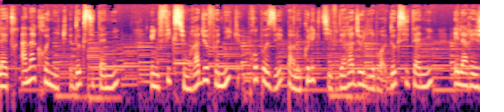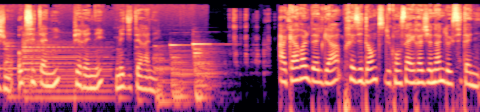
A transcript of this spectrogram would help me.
Lettres anachroniques d'Occitanie, une fiction radiophonique proposée par le collectif des radios libres d'Occitanie et la région Occitanie-Pyrénées-Méditerranée. À Carole Delga, présidente du Conseil régional d'Occitanie.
